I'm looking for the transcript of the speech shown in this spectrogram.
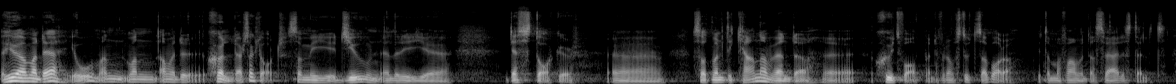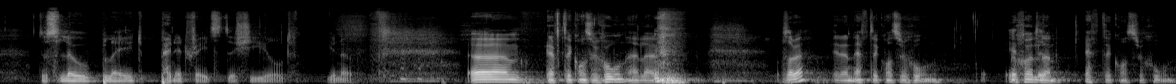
Hur gör man det? Jo, man, man använder sköldar såklart, som i Dune eller i eh, Deathstalker. Uh, så att man inte kan använda uh, skjutvapen, för de studsar bara. Utan man får använda svärd istället. The slow blade penetrates the shield, you know. Um, efterkonstruktion eller? Vad sa du? Är det en efterkonstruktion? Efter, skölden, efterkonstruktion.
